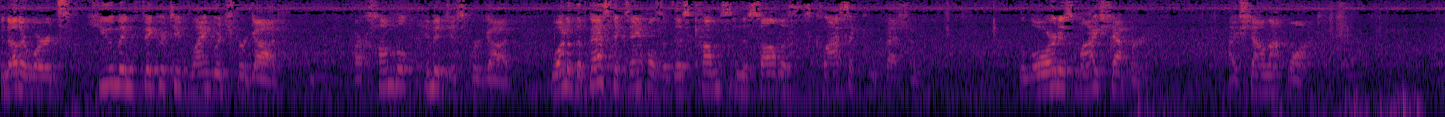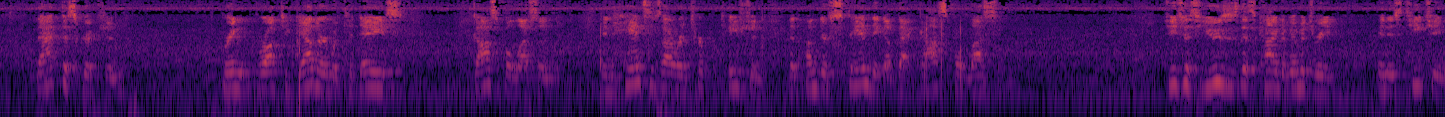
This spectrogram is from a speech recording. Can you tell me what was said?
In other words, human figurative language for God, our humble images for God. One of the best examples of this comes in the psalmist's classic confession. The Lord is my shepherd. I shall not want. That description bring, brought together with today's gospel lesson enhances our interpretation and understanding of that gospel lesson. Jesus uses this kind of imagery in his teaching,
